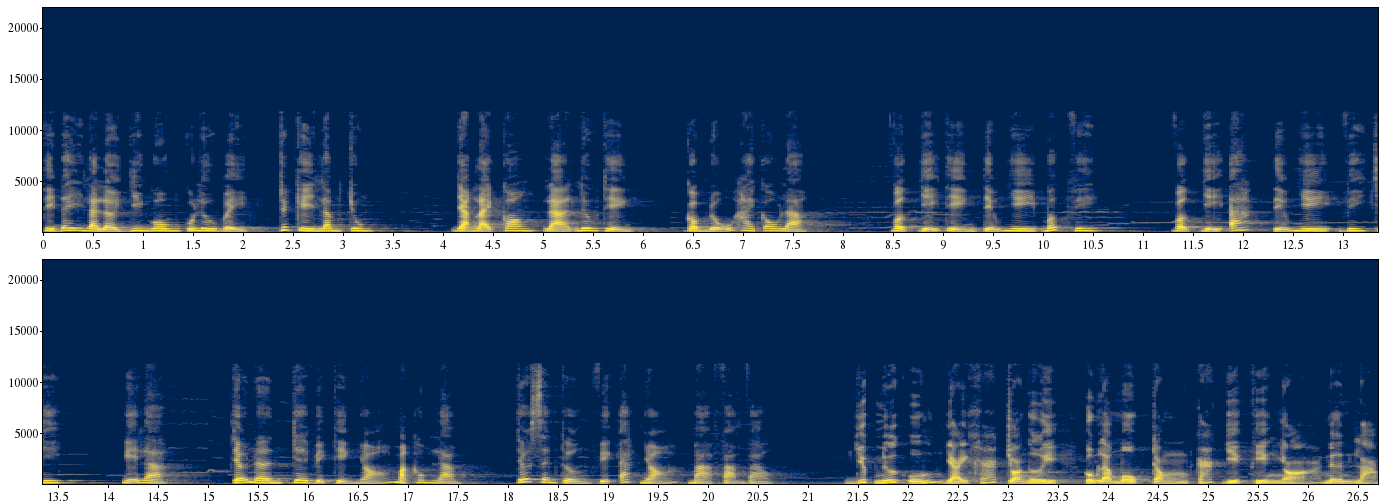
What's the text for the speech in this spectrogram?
thì đây là lời di ngôn của Lưu Bị trước khi lâm chung dạng lại con là Lưu Thiện, gồm đủ hai câu là Vật dĩ thiện tiểu nhi bất vi, vật dĩ ác tiểu nhi vi chi. Nghĩa là chớ nên chê việc thiện nhỏ mà không làm, chớ xem thường việc ác nhỏ mà phạm vào. Giúp nước uống giải khát cho người cũng là một trong các việc thiện nhỏ nên làm.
